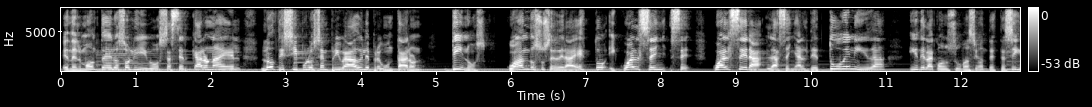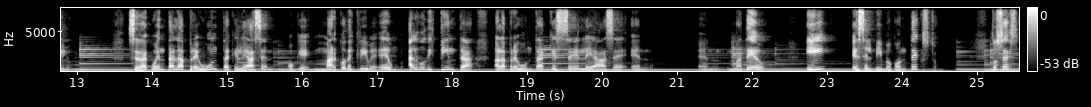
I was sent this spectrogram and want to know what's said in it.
en el monte de los olivos, se acercaron a él los discípulos en privado y le preguntaron, dinos, ¿cuándo sucederá esto y cuál, cuál será la señal de tu venida y de la consumación de este siglo? Se da cuenta la pregunta que le hacen o que Marco describe es algo distinta a la pregunta que se le hace en, en Mateo. Y es el mismo contexto. Entonces,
